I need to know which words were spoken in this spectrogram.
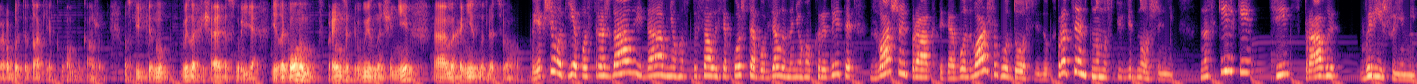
робити так, як вам кажуть, оскільки ну ви захищаєте своє і законом, в принципі, визначені е, механізми для цього. Якщо от є постраждалий, да, в нього списалися кошти або взяли на нього кредити з вашої практики або з вашого досвіду в процентному співвідношенні, наскільки ці справи вирішуємі?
